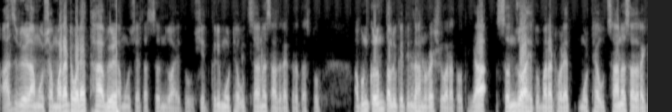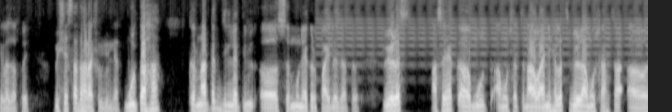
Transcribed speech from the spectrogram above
आज वेळ मराठवाड्यात हा वेळ सण जो आहे तो शेतकरी मोठ्या उत्साहानं साजरा करत असतो. आपण कळंब तालुक्यातील धानोरा शिवारात आहोत. या सण जो आहे तो मराठवाड्यात मोठ्या उत्साहानं साजरा केला जातोय. विशेषतः धाराशिव जिल्ह्यात. मूळतः कर्नाटक जिल्ह्यातील अ, सण याकडे पाहिलं जातं. वेळच असं ह्या क- मूळ आमोशाचं नाव आहे आणि ह्यालाच वेळ अमावस्या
